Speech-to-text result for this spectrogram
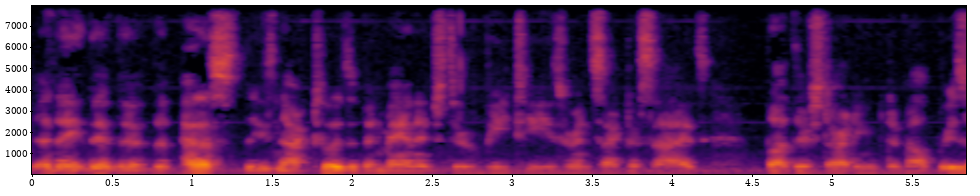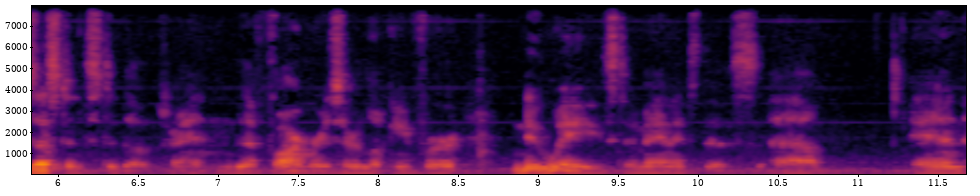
They, the, the, the pests, these noctuids, have been managed through BTs or insecticides, but they're starting to develop resistance to those. Right, and the farmers are looking for new ways to manage this. Um, and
